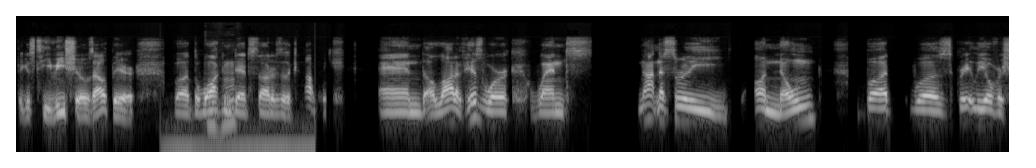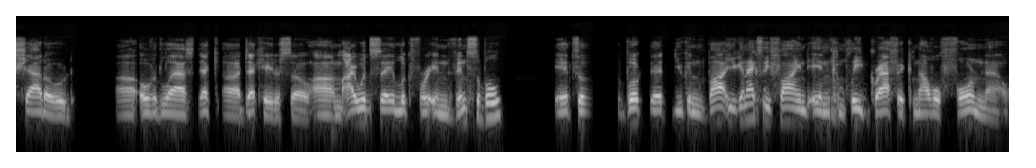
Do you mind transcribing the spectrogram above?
biggest TV shows out there. But The Walking mm-hmm. Dead started as a comic, and a lot of his work went not necessarily unknown, but was greatly overshadowed uh, over the last dec- uh, decade or so. Um, I would say look for Invincible. It's a book that you can buy, you can actually find in complete graphic novel form now.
